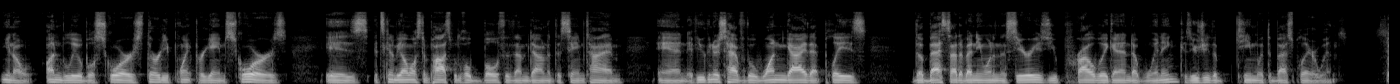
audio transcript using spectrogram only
you know, unbelievable scores, thirty point per game scores. Is it's going to be almost impossible to hold both of them down at the same time. And if you can just have the one guy that plays the best out of anyone in the series, you're probably going to end up winning because usually the team with the best player wins.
